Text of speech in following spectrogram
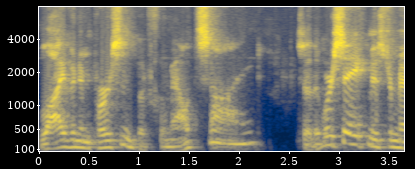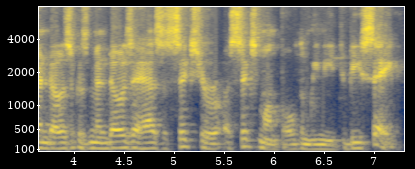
live and in person, but from outside so that we're safe, Mr. Mendoza, because Mendoza has a six year, a six month old, and we need to be safe.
